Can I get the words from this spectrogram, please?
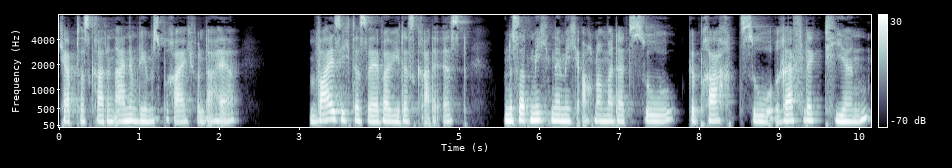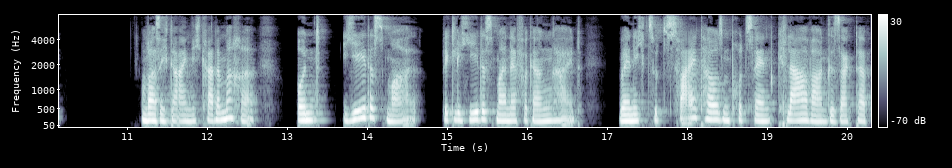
ich habe das gerade in einem Lebensbereich, von daher weiß ich das selber, wie das gerade ist. Und es hat mich nämlich auch nochmal dazu gebracht, zu reflektieren, was ich da eigentlich gerade mache. Und jedes Mal, wirklich jedes Mal in der Vergangenheit, wenn ich zu 2000 Prozent klar war und gesagt habe,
